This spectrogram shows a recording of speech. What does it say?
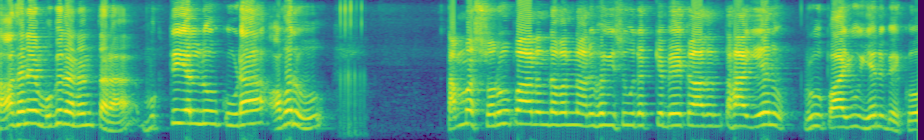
ಸಾಧನೆ ಮುಗಿದ ನಂತರ ಮುಕ್ತಿಯಲ್ಲೂ ಕೂಡ ಅವರು ತಮ್ಮ ಸ್ವರೂಪಾನಂದವನ್ನು ಅನುಭವಿಸುವುದಕ್ಕೆ ಬೇಕಾದಂತಹ ಏನು ರೂಪ ಇವು ಏನು ಬೇಕೋ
